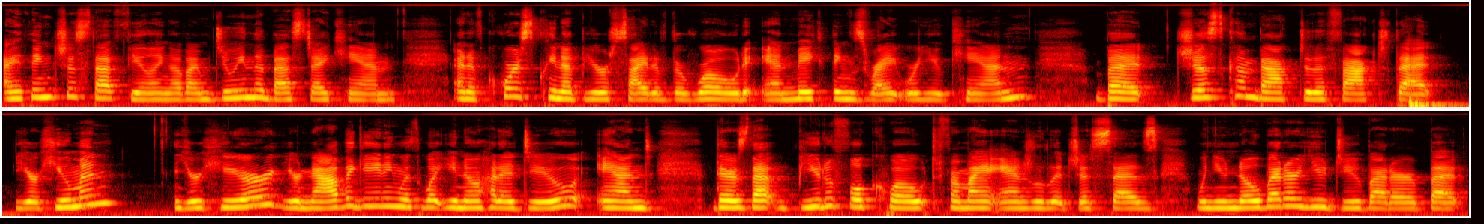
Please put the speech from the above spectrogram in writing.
I think just that feeling of I'm doing the best I can. And of course, clean up your side of the road and make things right where you can. But just come back to the fact that you're human You're here, you're navigating with what you know how to do. And there's that beautiful quote from Maya Angelou that just says, When you know better, you do better. But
